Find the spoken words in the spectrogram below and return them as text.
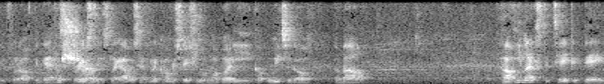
your foot off the gas? For sure. instance, like I was having a conversation with my buddy a couple weeks ago about how he likes to take a day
